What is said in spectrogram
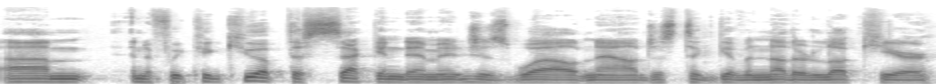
Um, and if we could cue up the second image as well now, just to give another look here.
